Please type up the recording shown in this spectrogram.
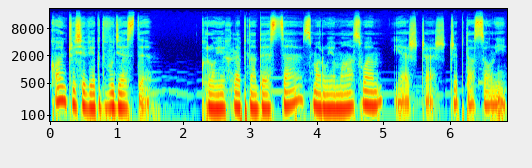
Kończy się wiek dwudziesty. Kroję chleb na desce, smaruję masłem, jeszcze szczypta soli.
